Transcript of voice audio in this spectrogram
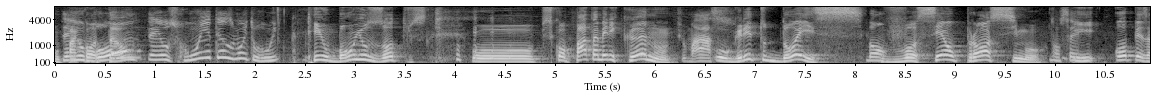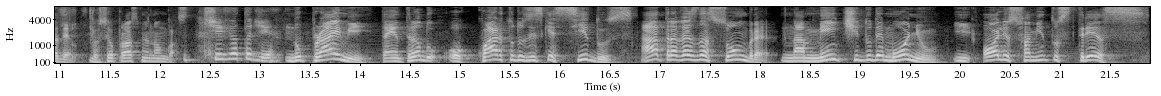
O tem o pacotão, bom, tem os ruins e tem os muito ruins. tem o bom e os outros. o Psicopata Americano, Filmaço. o Grito 2. Bom. Você é o próximo. Não sei. E o Pesadelo. Você é o próximo, eu não gosto. Tive outro dia. No Prime, tá entrando O Quarto dos Esquecidos, Através da Sombra, Na Mente do Demônio e Olhos Famintos 3.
